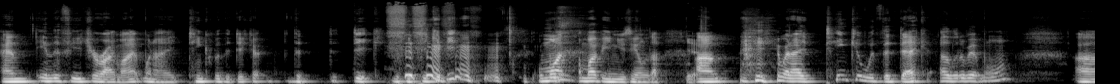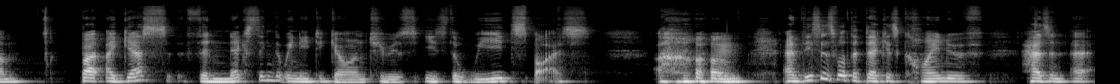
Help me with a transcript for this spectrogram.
And in the future, I might, when I tinker with the dick, the, the dick, with the bit, I might, I might be a New Zealander. Um, when I tinker with the deck a little bit more. Um, but I guess the next thing that we need to go on to is is the weird spice. Um, And this is what the deck is kind of has an, a,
